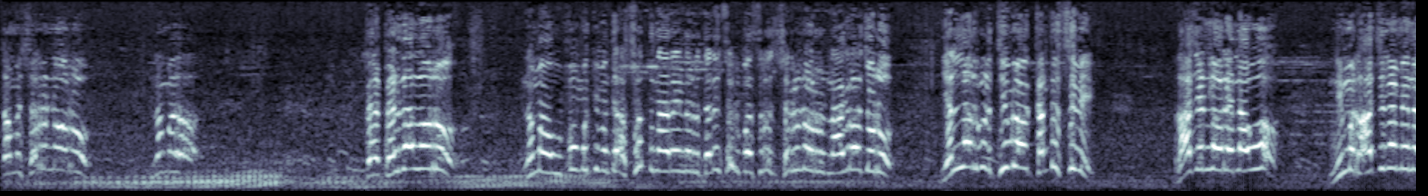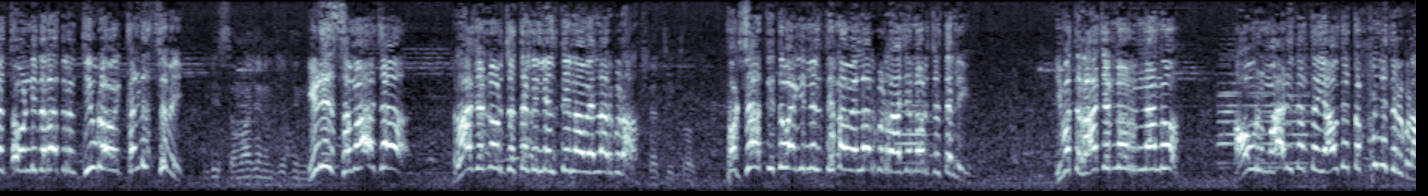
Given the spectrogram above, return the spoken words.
ನಮ್ಮ ಶರಣವರು, ನಮ್ಮ ಬೆ- ಬೆಳದಾಲ್ ನಮ್ಮ ಉಪಮುಖ್ಯಮಂತ್ರಿ ಅಶ್ವತ್ಥ ನಾರಾಯಣರು ಧನೇಶ್ವರಿ ಬಸವರಾಜ ಶರಣವರು, ನಾಗರಾಜ್ ಅವರು ಎಲ್ಲರೂ ಕೂಡ ತೀವ್ರವಾಗಿ ಖಂಡಿಸ್ತೀವಿ. ರಾಜಣ್ಣವರೇ ನಾವು ನಿಮ್ಮ ರಾಜೀನಾಮೆಯನ್ನು ತಗೊಂಡಿದ್ದಾರೆ ಅದನ್ನು ತೀವ್ರವಾಗಿ ಖಂಡಿಸ್ತೀವಿ. ಇಡೀ ಸಮಾಜ ನಿಮ್ಮ ಜೊತೆ ಇಡೀ ಸಮಾಜ ರಾಜಣ್ಣವ್ರ ಜೊತೆಲಿ ನಿಲ್ತೀವಿ ನಾವೆಲ್ಲರೂ ಕೂಡ. ಪಕ್ಷಾತೀತವಾಗಿ. ನಿಲ್ತೀವಿ ನಾವೆಲ್ಲರೂ ಕೂಡ ರಾಜಣ್ಣವ್ರ ಜೊತೆಲಿ. ಇವತ್ತು ರಾಜಣ್ಣವ್ರ ನಾನು ಅವ್ರು ಮಾಡಿದಂತ ಯಾವುದೇ ತಪ್ಪಿಲ್ಲದ್ರು ಕೂಡ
